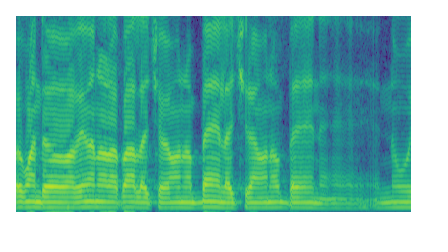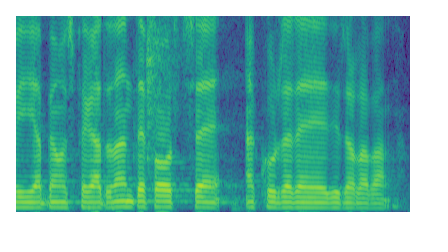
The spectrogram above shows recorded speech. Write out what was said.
poi quando avevano la palla giocavano bene, la giravano bene e noi abbiamo spiegato tante forze a correre dietro la palla.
